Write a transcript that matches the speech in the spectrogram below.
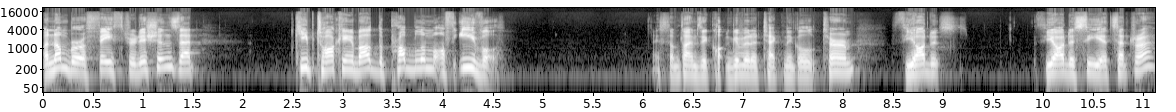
a number of faith traditions that keep talking about the problem of evil. Sometimes they give it a technical term, theodicy, theodicy, etc.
